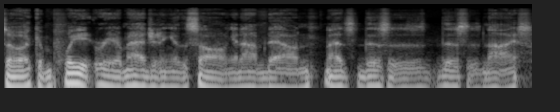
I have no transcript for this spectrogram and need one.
So a complete reimagining of the song, and I'm down. That's this is this is nice.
